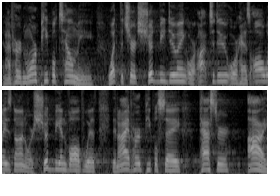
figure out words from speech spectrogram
And I've heard more people tell me what the church should be doing or ought to do or has always done or should be involved with, than I have heard people say, Pastor, I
